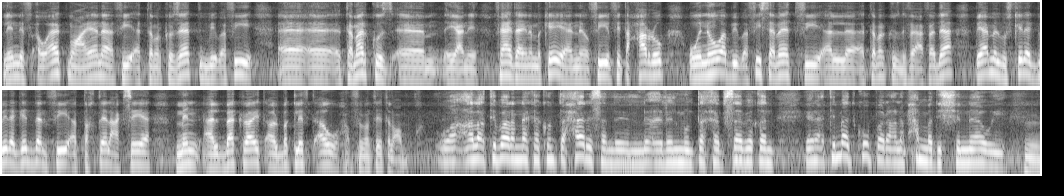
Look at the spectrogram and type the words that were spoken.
لأن في أوقات معينة في التمركزات بيبقى في تمركز يعني فيها ديناميكية يعني في في تحرك وإن هو بيبقى في ثبات في التمركز الدفاعي. فده بيعمل مشكلة كبيرة جدا في التغطية العكسية من ال back right أو ال back left أو في منطقة العمق. وعلى اعتبار أنك كنت حارسا للمنتخب سابقا يعني اعتماد كوبر على محمد الشناوي م.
